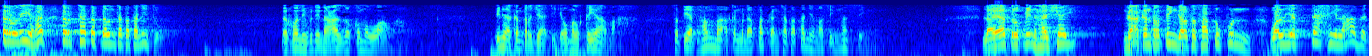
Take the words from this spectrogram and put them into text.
terlihat, tercatat dalam catatan itu. Ini akan terjadi yaumul qiyamah. Setiap hamba akan mendapatkan catatannya masing-masing. La yatruk min hasyai. Nggak akan tertinggal sesatu pun. Wal yastahil abad.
